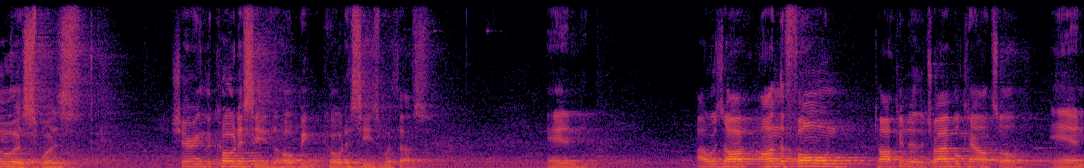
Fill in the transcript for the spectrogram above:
Lewis was sharing the codices, the Hopi codices with us. And I was on, the phone talking to the tribal council, and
